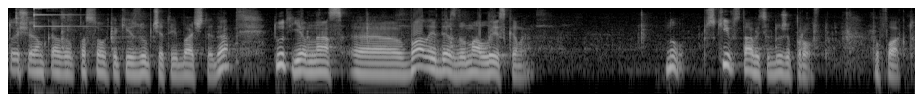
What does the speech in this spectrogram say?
той, що я вам казав, пасок такий зубчатий, бачите. Да? Тут є в нас е, вал йде з двома лисками. Ну, шків ставиться дуже просто, по факту.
